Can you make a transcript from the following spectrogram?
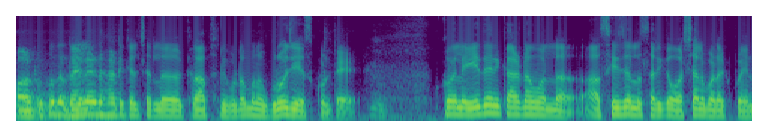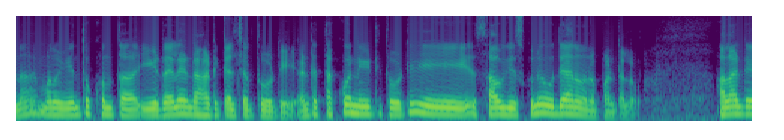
పాటు కొంత డ్రైలాండ్ హార్టికల్చర్ క్రాప్స్ని కూడా మనం గ్రో చేసుకుంటే ఒకవేళ ఏదైనా కారణం వల్ల ఆ సీజన్లో సరిగ్గా వర్షాలు పడకపోయినా మనం ఎంతో కొంత ఈ డ్రైలాండ్ హార్టికల్చర్ తోటి అంటే తక్కువ నీటితోటి సాగు చేసుకునే ఉద్యానవన పంటలు. అలాంటి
